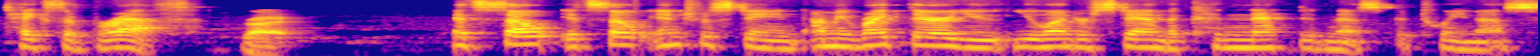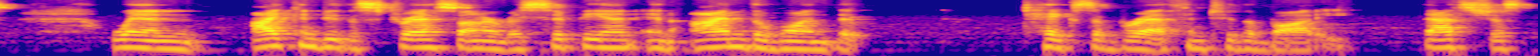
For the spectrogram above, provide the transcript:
takes a breath. Right. It's so it's so interesting. I mean, right there you you understand the connectedness between us. When I can do the stress on a recipient and I'm the one that takes a breath into the body. That's just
